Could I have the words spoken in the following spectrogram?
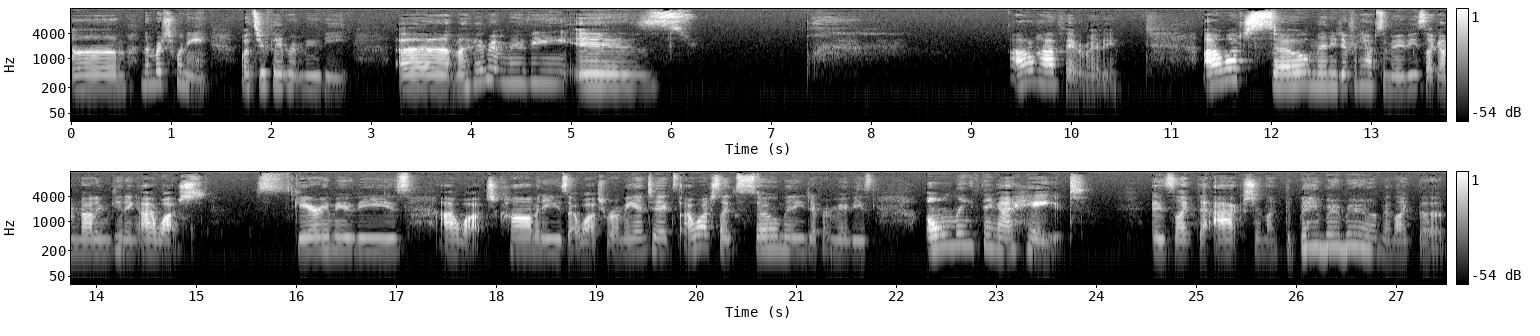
Um, number 20, what's your favorite movie? Uh, my favorite movie is I don't have a favorite movie. I watch so many different types of movies. Like, I'm not even kidding. I watch scary movies. I watch comedies. I watch romantics. I watch, like, so many different movies. Only thing I hate is, like, the action, like, the bam, bam, bam, and, like, the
